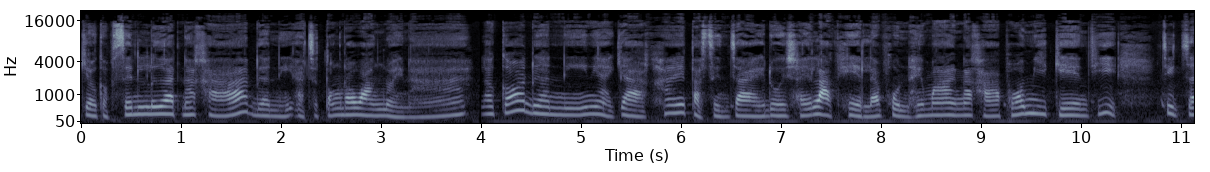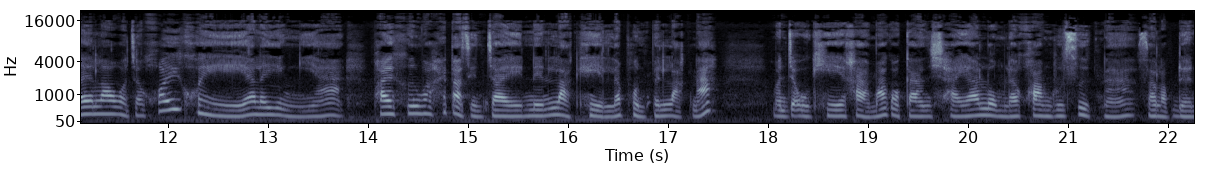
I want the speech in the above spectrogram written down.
เกี่ยวกับเส้นเลือดนะคะ เดือนนี้อาจจะต้องระวังหน่อยนะ แล้วก็เดือนนี้เนี่ยอยากให้ตัดสินใจโดยใช้หลักเหตุและผลให้มากนะคะ เพราะว่ามีเกณฑ์ที่จิตใจเราอาจจะค่อยเขวอะไรอย่างเงี้ยไพ่ขึ้นว่าให้ตัดสินใจเน้นหลักเหตุและผลเป็นหลักนะ มันจะโอเคค่ะมากกว่าการใช้อารมณ์และความรู้สึกนะสำหรับเดือน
